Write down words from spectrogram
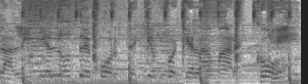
La línea en los deportes, ¿quién fue que la marcó?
